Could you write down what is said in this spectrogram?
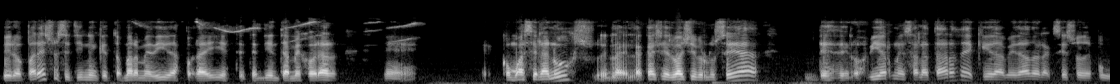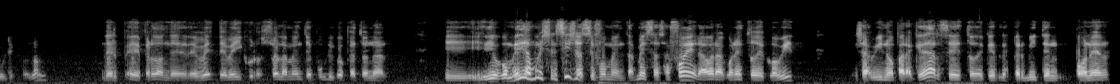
pero para eso se tienen que tomar medidas por ahí este, tendientes a mejorar, eh, como hace Lanús, en la, la calle del Valle de Berlucea, desde los viernes a la tarde queda vedado el acceso de público, ¿no? Del, eh, perdón, de, de, vehículos, solamente público peatonal. Y, digo, con medidas muy sencillas se fomenta, mesas afuera, ahora con esto de COVID, ya vino para quedarse esto de que les permiten poner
